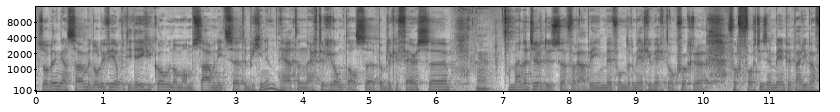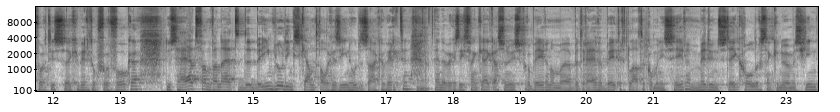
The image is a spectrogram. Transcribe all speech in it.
zo ben ik dan samen met Olivier op het idee gekomen om, om samen iets te beginnen. Hij had een achtergrond als public affairs. Manager. Dus uh, voor ABN heeft onder meer gewerkt, ook voor, uh, voor Fortis en BNP Paribas Fortis uh, gewerkt, ook voor VOCA. Dus hij had van, vanuit de beïnvloedingskant al gezien hoe de zaken werkten. En hebben gezegd van kijk, als we nu eens proberen om bedrijven beter te laten communiceren met hun stakeholders, dan kunnen we misschien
